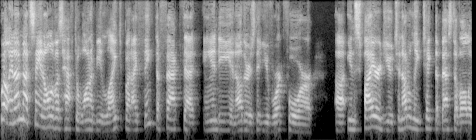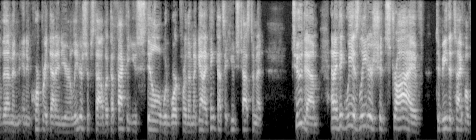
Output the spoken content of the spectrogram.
Well, and I'm not saying all of us have to want to be liked, but I think the fact that Andy and others that you've worked for uh, inspired you to not only take the best of all of them and, and, incorporate that into your leadership style, but the fact that you still would work for them again, I think that's a huge testament to them. And I think we as leaders should strive to be the type of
